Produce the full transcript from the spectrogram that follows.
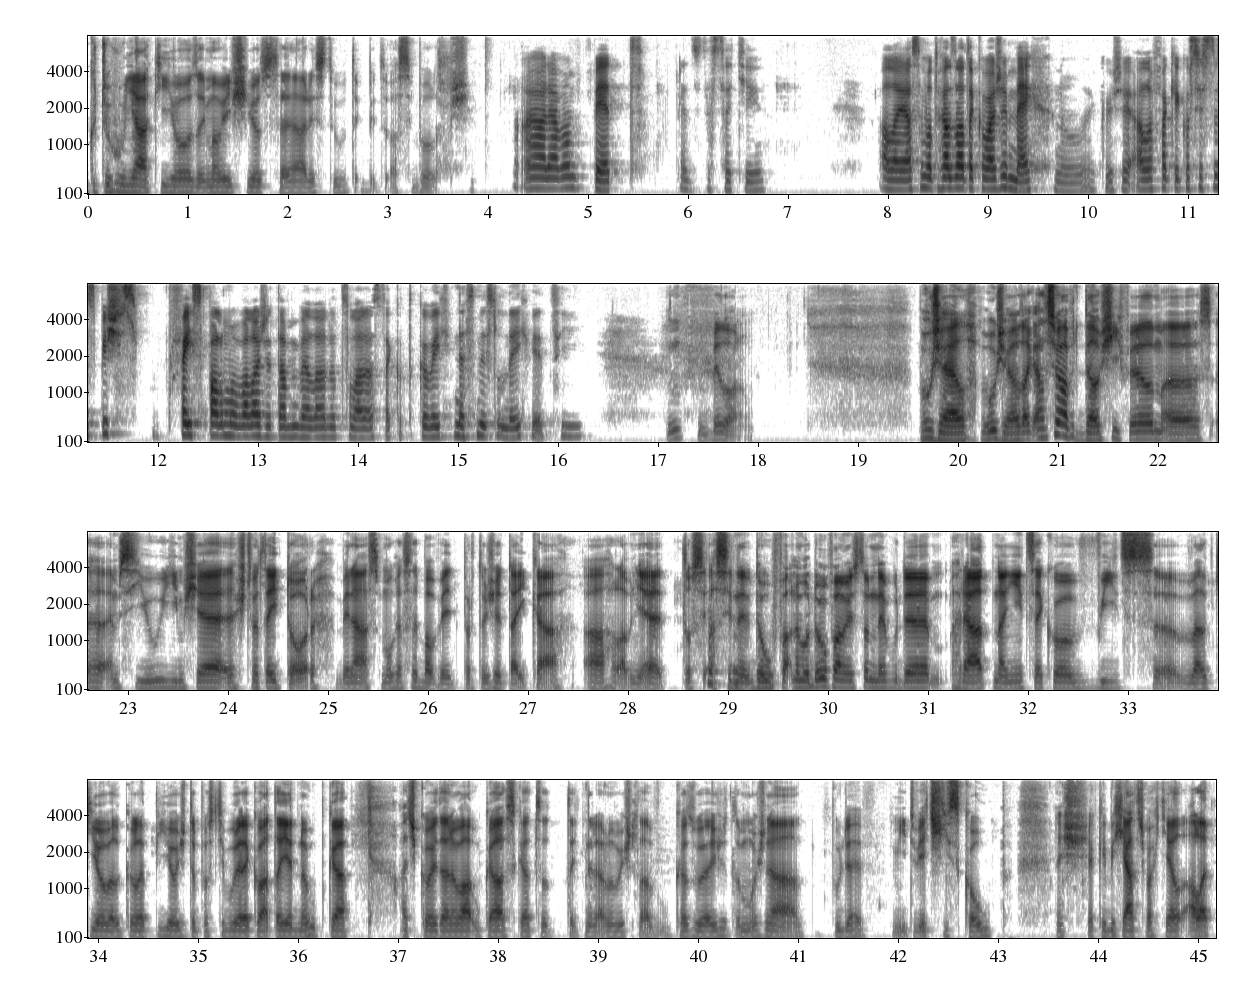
k duhu nějakého zajímavějšího scénáristu, tak by to asi bylo lepší. A já dávám pět, pět z deseti. Ale já jsem odcházela taková, že mech, no, jakože, ale fakt jako si jsem spíš facepalmovala, že tam byla docela dost jako takových nesmyslných věcí. Hm, bylo, no. Bohužel, bohužel. Tak a třeba další film uh, z uh, eh, MCU, jímž je čtvrtý Thor, by nás mohl zase bavit, protože Tajka a hlavně to si asi nedoufám, nebo doufám, že to nebude hrát na nic jako víc uh, velkýho, velkolepýho, že to prostě bude taková ta jednohubka, ačkoliv ta nová ukázka, co teď nedávno vyšla, ukazuje, že to možná bude mít větší scope, než jaký bych já třeba chtěl, ale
